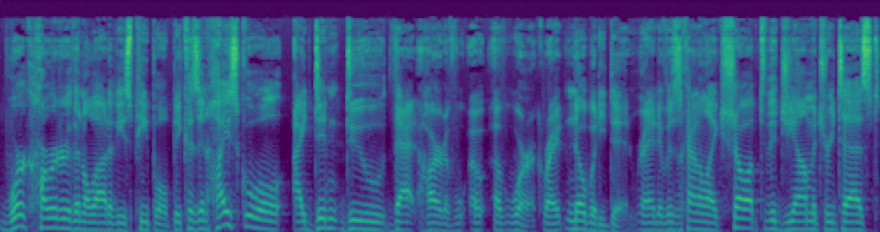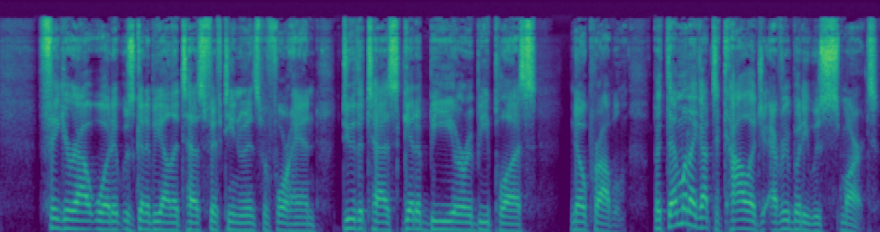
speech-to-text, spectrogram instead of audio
work harder than a lot of these people because in high school, I didn't do that hard of, of work, right? Nobody did, right? It was kind of like show up to the geometry test, figure out what it was going to be on the test 15 minutes beforehand, do the test, get a B or a B plus, no problem. But then when I got to college, everybody was smart.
